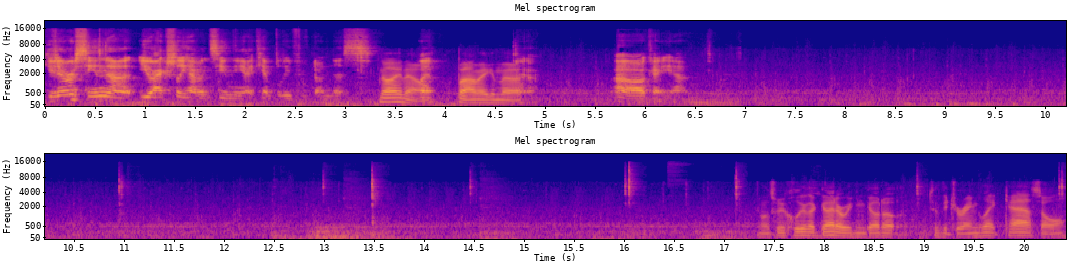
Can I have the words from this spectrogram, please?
You've never seen that. You actually haven't seen the. I can't believe you've done this. No, I know, What? but I'm making the. Yeah. Oh, okay, yeah. Once we clear the gutter, we can go to to the Drangleic Castle.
